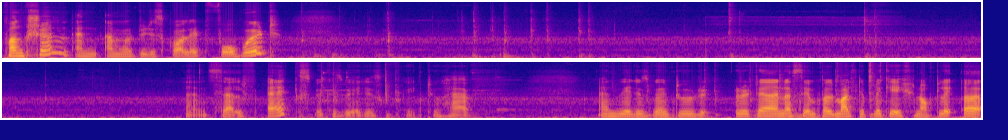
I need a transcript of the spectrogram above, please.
function and I'm going to just call it forward. And self x because we are just going to have and we are just going to re return a simple multiplication uh,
